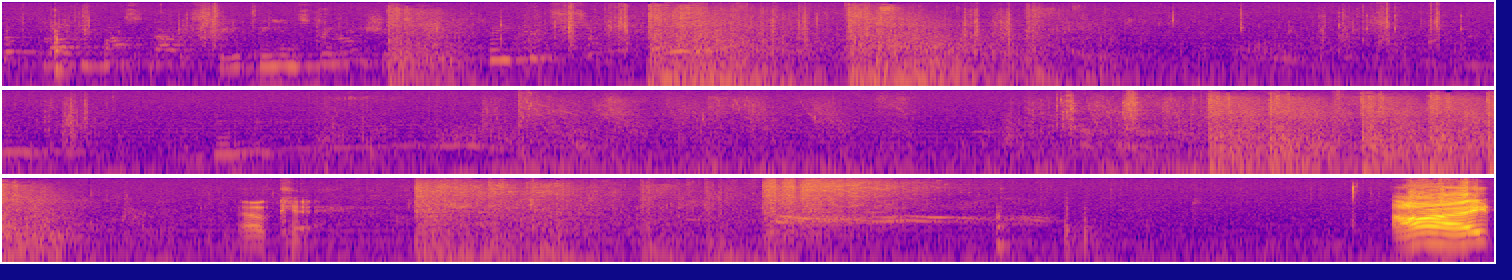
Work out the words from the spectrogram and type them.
The flood must not escape the installation. They could soon Okay. Alright.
